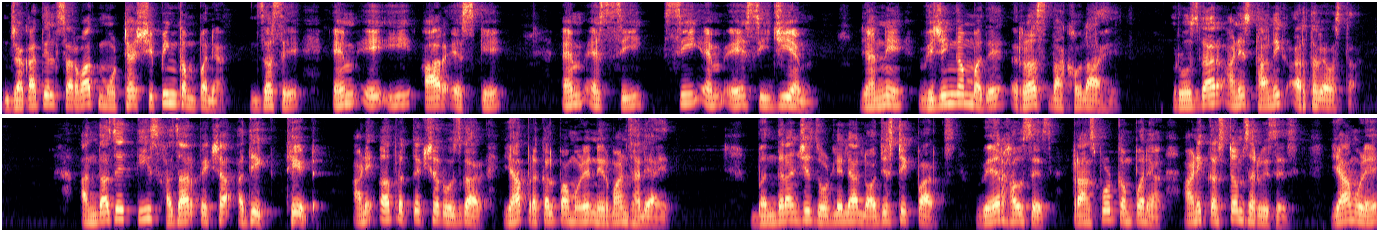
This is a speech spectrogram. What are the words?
जगातील सर्वात मोठ्या शिपिंग कंपन्या जसे M A E R S K M S C C M A C G M यांनी विजिंगममध्ये रस दाखवला आहे. रोजगार आणि स्थानिक अर्थव्यवस्था. अंदाजे तीस हजारपेक्षा अधिक थेट आणि अप्रत्यक्ष रोजगार या प्रकल्पामुळे निर्माण झाले आहेत. बंदरांशी जोडलेल्या लॉजिस्टिक पार्क्स वेअरहाऊसेस ट्रान्सपोर्ट कंपन्या आणि कस्टम सर्व्हिसेस यामुळे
